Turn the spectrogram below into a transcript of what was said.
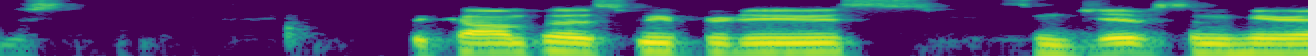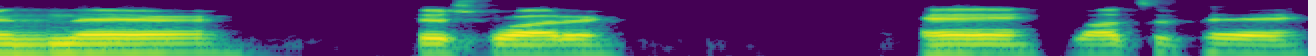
Just the compost we produce, some gypsum here and there, fish water, hay, lots of hay,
